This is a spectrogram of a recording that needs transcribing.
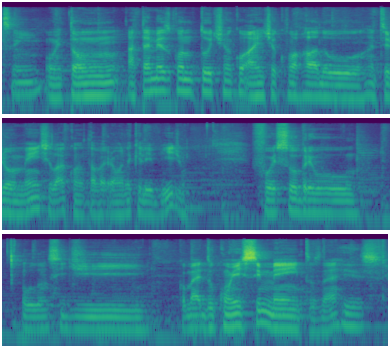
Sim. Ou então, até mesmo quando tu tinha, a gente tinha falado anteriormente lá, quando eu tava gravando aquele vídeo, foi sobre o, o lance de. Como é? Do conhecimentos, né? Isso.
